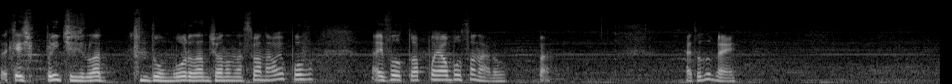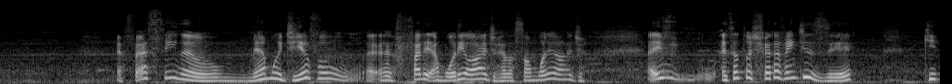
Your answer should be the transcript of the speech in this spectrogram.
Aqueles prints lá do Moro lá no Jornal Nacional e o povo aí voltou a apoiar o Bolsonaro. Aí tudo bem. É, foi assim, né? O mesmo dia eu, é, eu falei amor e ódio, relação amor e ódio. Aí a exatosfera vem dizer que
